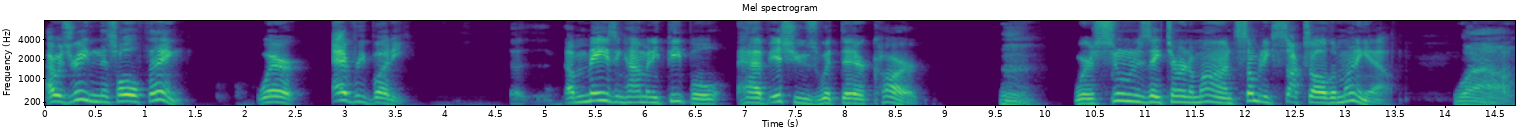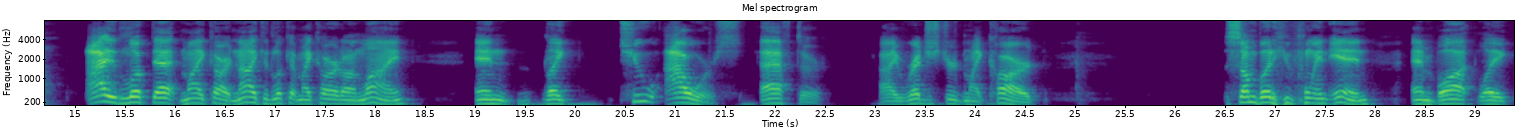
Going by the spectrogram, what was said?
I was reading this whole thing where everybody, uh, amazing how many people have issues with their card, Hmm. where as soon as they turn them on, somebody sucks all the money out. Wow. I looked at my card. Now I could look at my card online, and like two hours after I registered my card, somebody went in and bought like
